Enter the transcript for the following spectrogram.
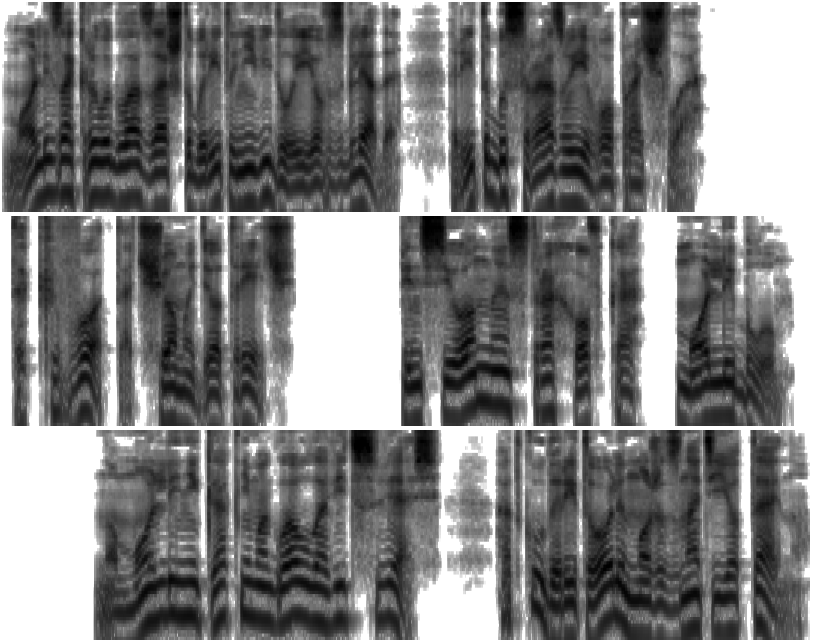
Молли закрыла глаза, чтобы Рита не видела ее взгляда. Рита бы сразу его прочла. Так вот, о чем идет речь. Пенсионная страховка Молли Блум. Но Молли никак не могла уловить связь. Откуда Рита Олин может знать ее тайну?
